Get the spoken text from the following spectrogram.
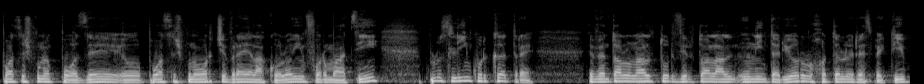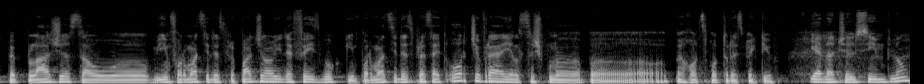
poate să-și pună poze, uh, poate să-și pună orice vrea el acolo, informații, plus linkuri către eventual un alt tur virtual al, în interiorul hotelului respectiv, pe plajă sau uh, informații despre pagina lui de Facebook, informații despre site, orice vrea el să-și pună pe, pe hotspotul respectiv. Iar la cel simplu?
